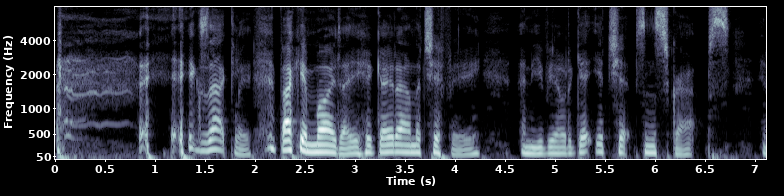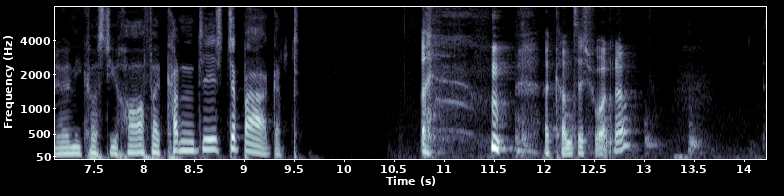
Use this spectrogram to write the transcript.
exactly. Back in my day, you could go down the chippy and you'll be able to get your chips and scraps. It'll only cost you half a Cundish bargain. A cuntish what now?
